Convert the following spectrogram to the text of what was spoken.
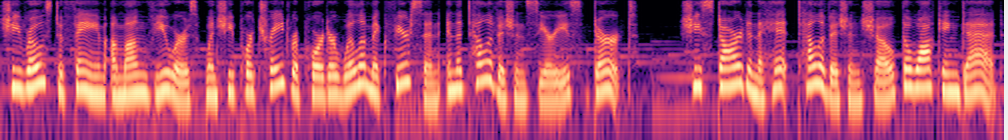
She rose to fame among viewers when she portrayed reporter Willa McPherson in the television series Dirt. She starred in the hit television show The Walking Dead.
